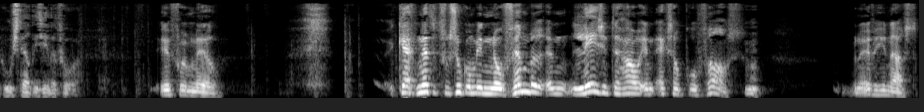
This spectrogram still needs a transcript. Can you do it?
Hoe stelt hij zich dat voor? Informeel. Ik krijg net het verzoek om in november een lezing te houden in Aix-en-Provence. Hm. Ik ben even hiernaast.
